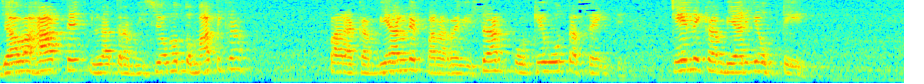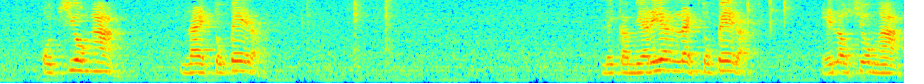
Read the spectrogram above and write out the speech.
Ya bajaste la transmisión automática para cambiarle, para revisar por qué bota aceite. ¿Qué le cambiaría a usted? Opción A, la estopera le cambiaría la estopera, es la opción A.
